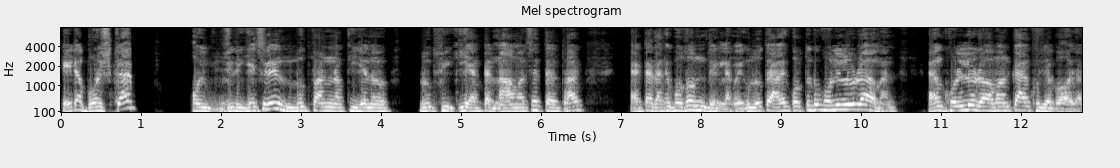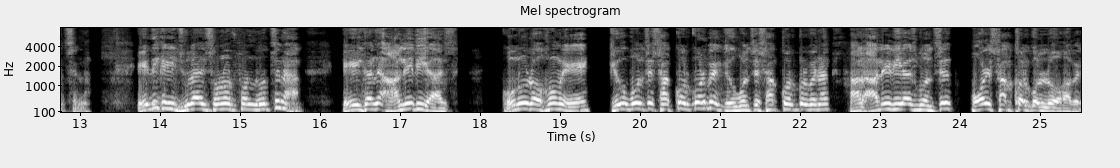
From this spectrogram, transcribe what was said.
এটা পরিষ্কার। ওই যিনি গেছিলেন লুৎফান না কি যেন, লুৎফি কি একটা নাম আছে তার একটা তাকে প্রথম দেখলাম। এগুলো তো আগে করতে তো খলিলুর রহমান। এখন খলিলুর রহমানকে আর খুঁজে পাওয়া যাচ্ছে না। এদিকে এই জুলাই সনদ হচ্ছে না, এইখানে আলী রিয়াজ কোন রকমে কেউ বলছে স্বাক্ষর করবে, কেউ বলছে স্বাক্ষর করবে না, আর আলী রিয়াজ বলছে পরে স্বাক্ষর করলেও হবে।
